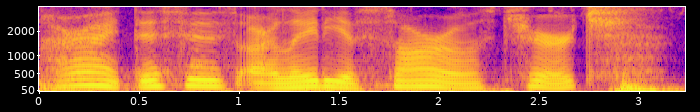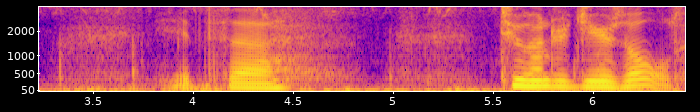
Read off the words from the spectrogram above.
All right, this is Our Lady of Sorrows Church. It's uh, 200 years old.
